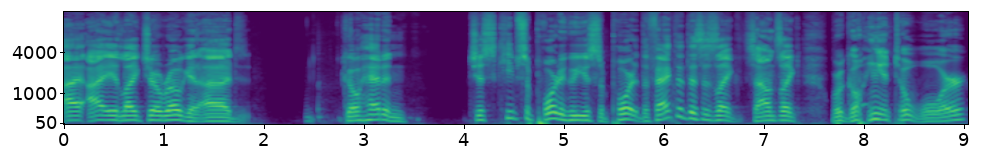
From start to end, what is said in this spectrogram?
I I like Joe Rogan, uh, go ahead and just keep supporting who you support. The fact that this is like sounds like we're going into war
